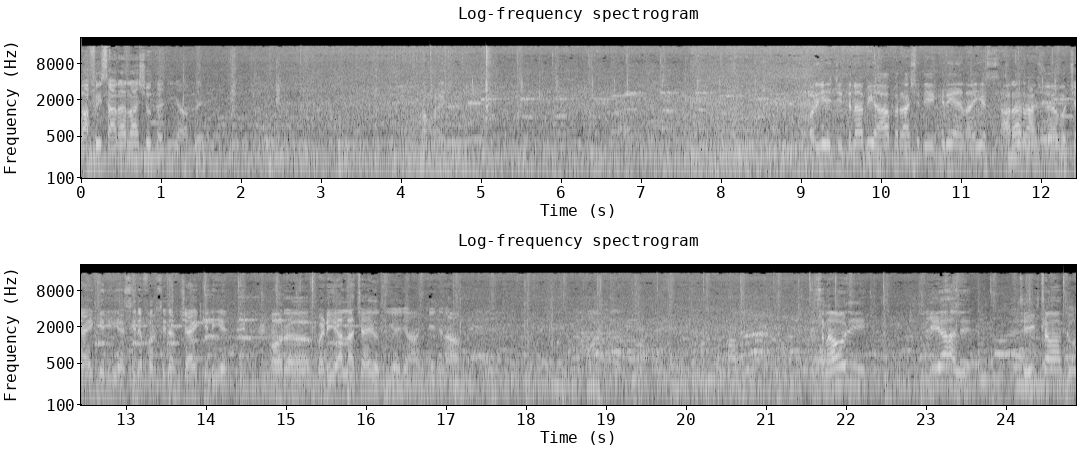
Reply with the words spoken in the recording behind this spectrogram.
काफ़ी सारा रश होता है जी यहाँ पे। ये जितना भी आप रश देख रहे हैं ना, ये सारा रश जो है वो चाय के लिए, सिर्फ़ और सिर्फ़ चाय के लिए। और बड़ी आला चाय होती है यहाँ की, जनाब। सुनाओ जी क्या हाल है? ठीक ठाक हो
